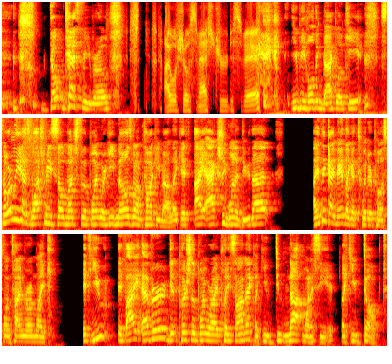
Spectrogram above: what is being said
Don't test me, bro. I will show Smash true despair. You be holding back low key. Snorley has watched me so much to the point where he knows what I'm talking about. Like if I actually want to do that, I think I made like a Twitter post one time where I'm like if you if I ever get pushed to the point where I play Sonic, like you do not want to see it. Like you don't.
